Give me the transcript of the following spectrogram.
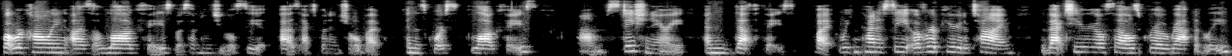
what we're calling as a log phase, but sometimes you will see it as exponential, but in this course, log phase um, stationary and death phase. But we can kind of see over a period of time, the bacterial cells grow rapidly,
